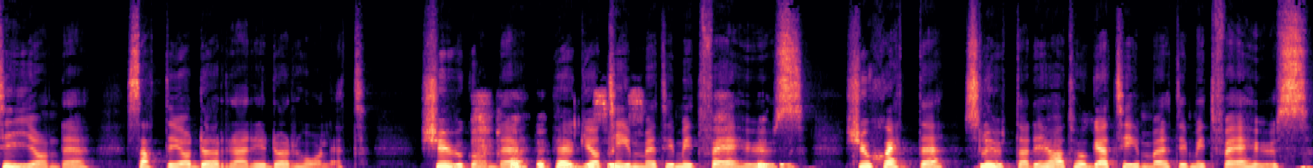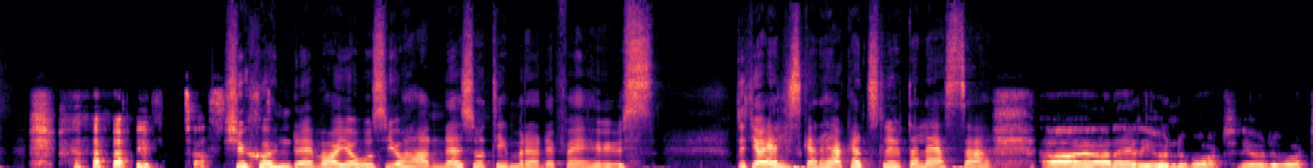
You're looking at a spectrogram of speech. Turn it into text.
Tionde satte jag dörrar i dörrhålet. Tjugonde högg jag timmer till mitt fähus. Tjugosjätte slutade jag att hugga timmer till mitt fähus. 27 var jag hos Johannes och timrade fähus. Jag älskar det här, jag kan inte sluta läsa. Ja, ja det är underbart. Det är underbart.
